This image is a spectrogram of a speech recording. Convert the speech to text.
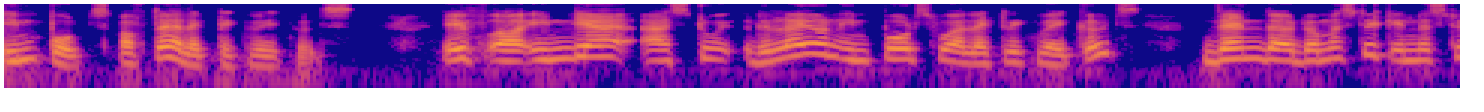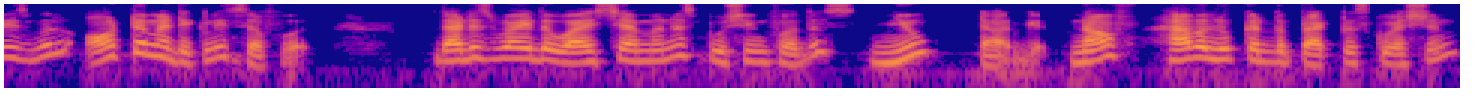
imports of the electric vehicles. If uh, India has to rely on imports for electric vehicles, then the domestic industries will automatically suffer. That is why the vice chairman is pushing for this new target. Now have a look at the practice question.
